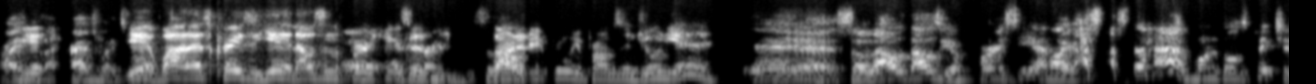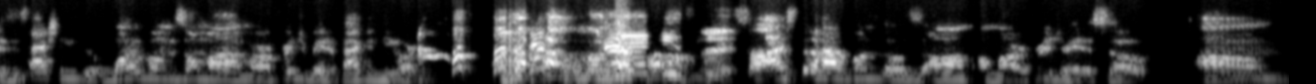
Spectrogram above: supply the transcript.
right? Yeah. graduated. Yeah, wow, that's crazy. Yeah, that was in the yeah, first year because so started was, April, your prom's in June. Yeah. yeah. Yeah, So that was that was your first year, and like I, I still have one of those pictures. It's actually one of them is on my, my refrigerator back in New York. so I still have one of those um on my refrigerator. So um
